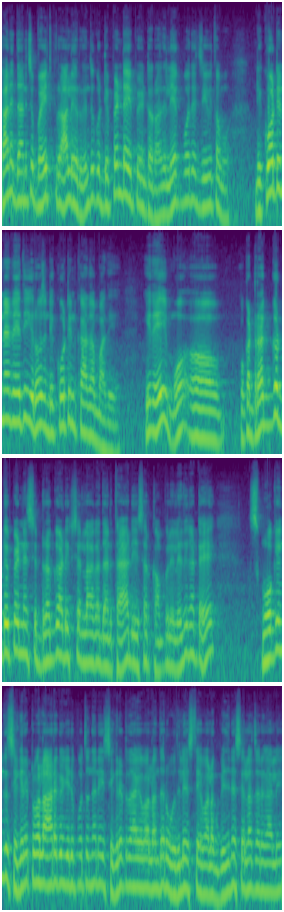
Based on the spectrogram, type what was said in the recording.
కానీ దాని నుంచి బయటకు రాలేరు. ఎందుకు? డిపెండ్ అయిపోయి ఉంటారు అది లేకపోతే జీవితము. నికోటిన్ అనేది ఈరోజు నికోటిన్ కాదమ్మా అది. ఇది మో ఒక డ్రగ్ డిపెండెన్సీ డ్రగ్ అడిక్షన్ లాగా దాన్ని తయారు చేశారు కంపెనీలు ఎందుకంటే స్మోకింగ్ సిగరెట్ వల్ల ఆరోగ్యం చెడిపోతుందని సిగరెట్ తాగే వాళ్ళందరూ వదిలేస్తే వాళ్ళకి బిజినెస్ ఎలా జరగాలి?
